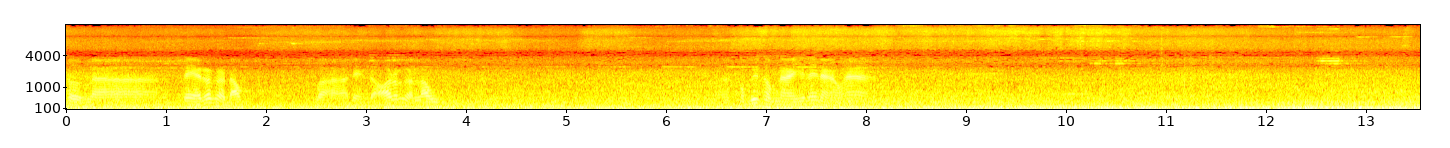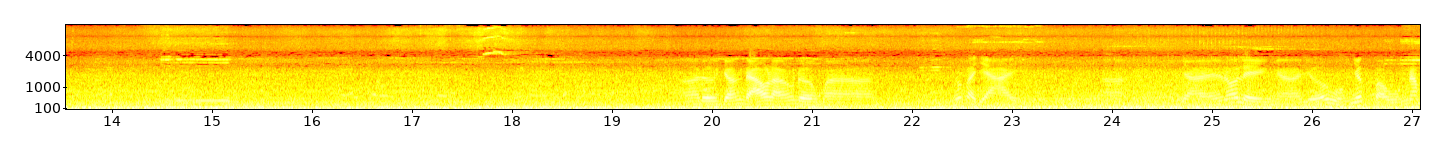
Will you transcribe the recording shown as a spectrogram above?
thường là xe rất là đông và đèn đỏ rất là lâu. À, không biết hôm nay như thế nào ha. À, đường Trần Đạo là con đường mà rất là dài. À, dài nối liền à, giữa quận nhất và quận 5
